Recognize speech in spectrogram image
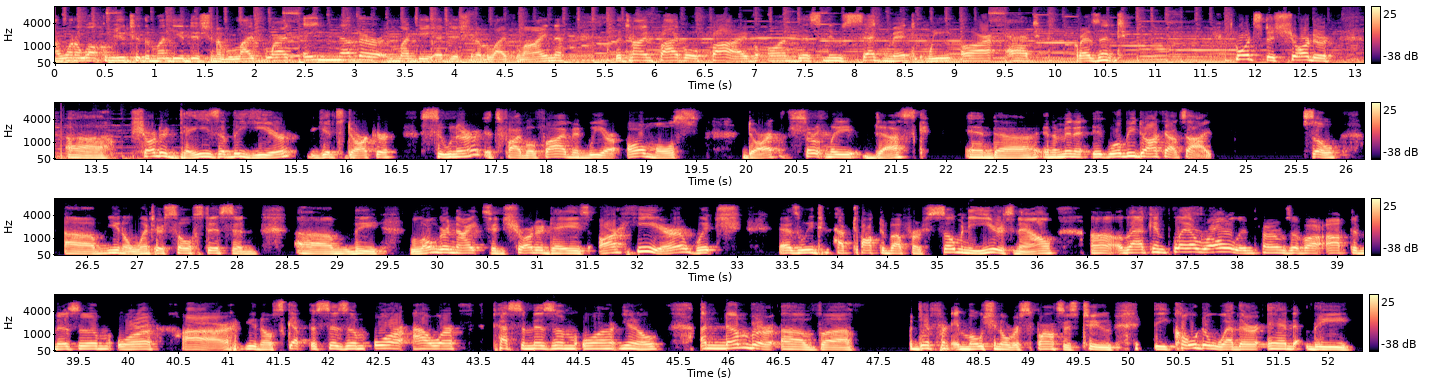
I want to welcome you to the Monday edition of Lifeline, another Monday edition of Lifeline. The time 505 on this new segment. We are at present towards the shorter uh, shorter days of the year. It gets darker sooner. It's 505 and we are almost dark, certainly dusk. And uh, in a minute, it will be dark outside. So, um, you know, winter solstice and um, the longer nights and shorter days are here, which, as we have talked about for so many years now, uh, that can play a role in terms of our optimism or our, you know, skepticism or our pessimism or, you know, a number of, uh, different emotional responses to the colder weather and the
